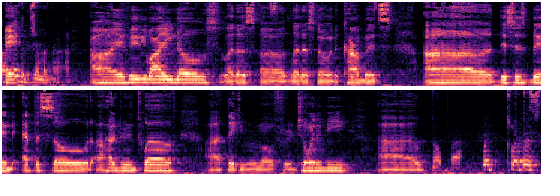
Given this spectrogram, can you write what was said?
I Hey. think a Gemini. Uh, if anybody knows, let us uh let us know in the comments. Uh, this has been episode 112. Uh, thank you, Ramon, for joining me. Uh, No problem. Clippers,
